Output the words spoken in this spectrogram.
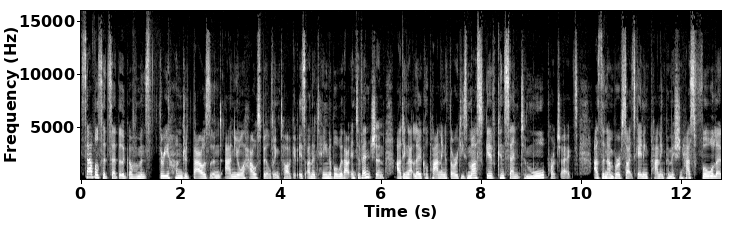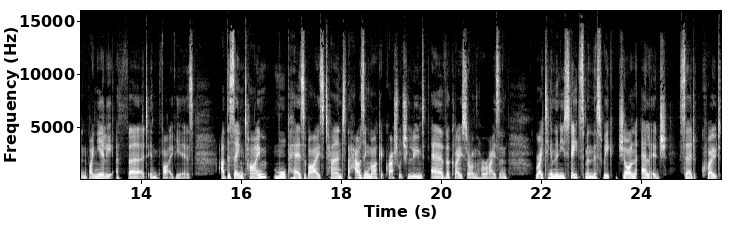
Savills had said that the government's 300,000 annual house building target is unattainable without intervention, adding that local planning authorities must give consent to more projects as the number of sites gaining planning permission has fallen by nearly a third in five years. At the same time, more pairs of eyes turned to the housing market crash, which looms ever closer on the horizon. Writing in the New Statesman this week, Jonn Elledge said, quote,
